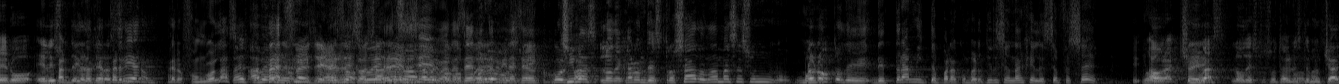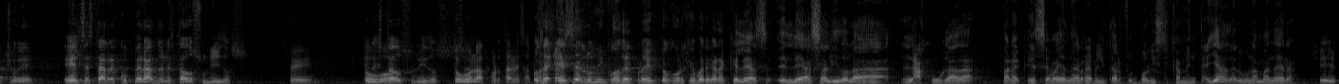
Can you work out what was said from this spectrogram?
pero él el es un partido que así. perdieron, pero fue un golazo. Está A ver, sí, pero pero eso- eso eso- es- eso- sí, eso- bueno, eso- se eso- termina siendo culpa. Chivas lo dejaron destrozado, nada más es un No, no. momento De, de trámite para convertirse en Ángeles FC. ¿no? Ahora, Chivas lo destrozó también este más. muchacho. ¿eh? Él se está recuperando en Estados Unidos. Sí. En Tuvo- Estados Unidos. Tuvo la fortaleza. O sea, es el único del proyecto Jorge Vergara que le ha, le ha salido la, la jugada para que se vayan a rehabilitar futbolísticamente allá, de alguna manera. Sí.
